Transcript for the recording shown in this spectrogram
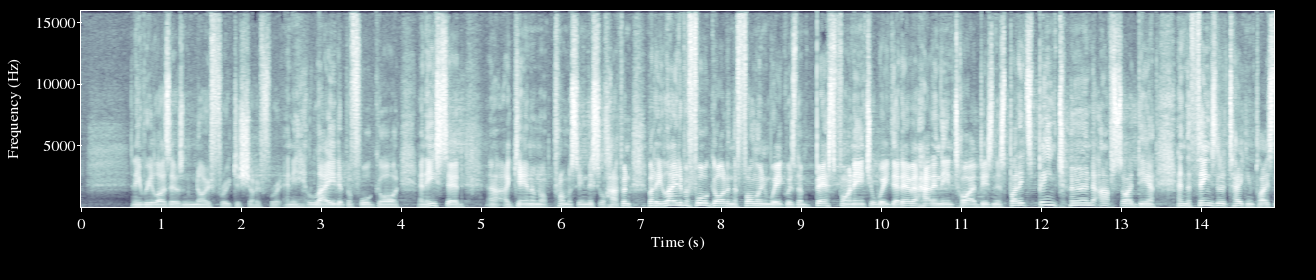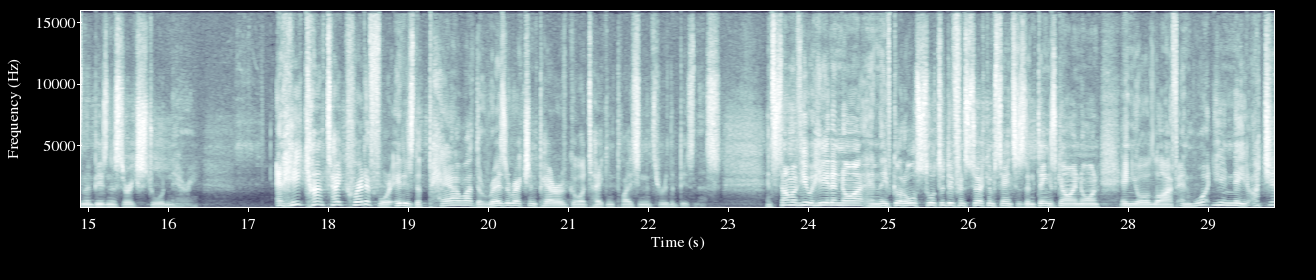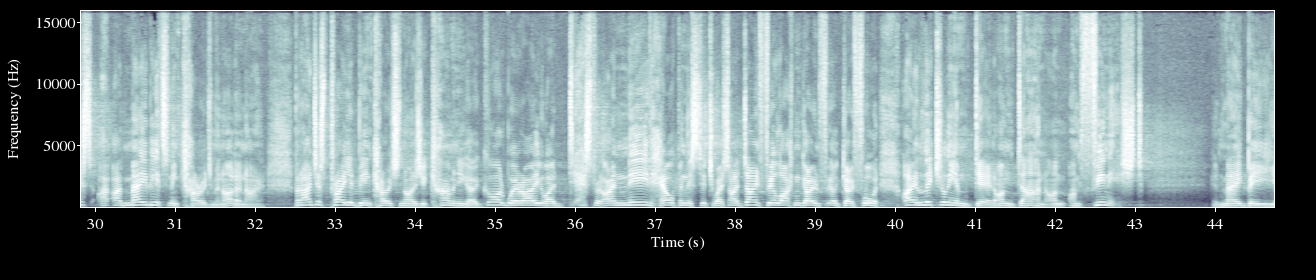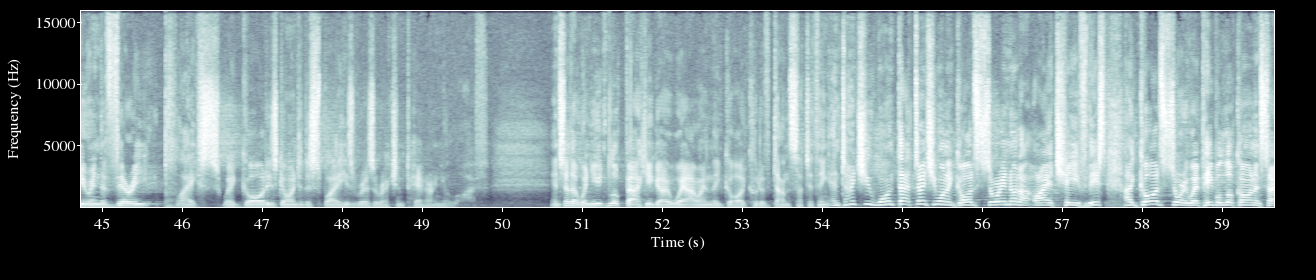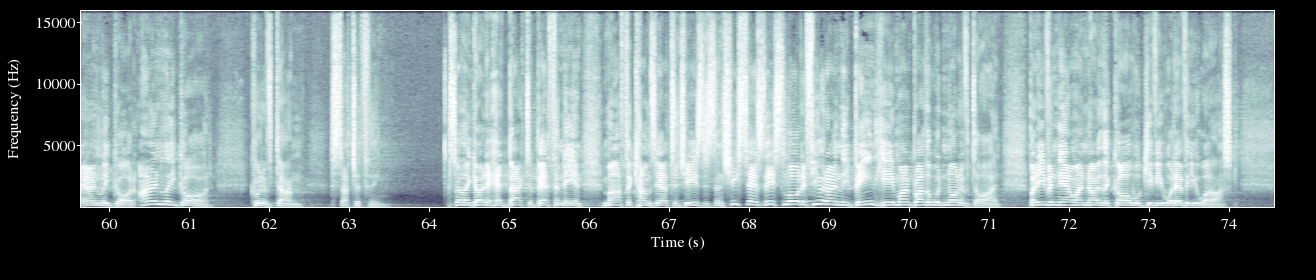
And he realized there was no fruit to show for it. And he laid it before God. And he said, uh, again, I'm not promising this will happen, but he laid it before God. And the following week was the best financial week they'd ever had in the entire business. But it's been turned upside down. And the things that are taking place in the business are extraordinary. And he can't take credit for it. It is the power, the resurrection power of God taking place in and through the business. And some of you are here tonight and they've got all sorts of different circumstances and things going on in your life. And what you need, I just, I, I, maybe it's an encouragement, I don't know. But I just pray you'd be encouraged tonight as you come and you go, God, where are you? I'm desperate. I need help in this situation. I don't feel like I can go, go forward. I literally am dead. I'm done. I'm, I'm finished. It may be you're in the very place where God is going to display his resurrection power in your life. And so that when you look back, you go, wow, only God could have done such a thing. And don't you want that? Don't you want a God story? Not a I achieved this, a God story where people look on and say, only God, only God could have done such a thing. So they go to head back to Bethany, and Martha comes out to Jesus and she says, This, Lord, if you had only been here, my brother would not have died. But even now I know that God will give you whatever you ask.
